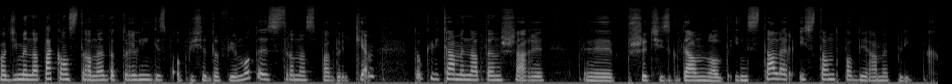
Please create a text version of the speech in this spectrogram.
wchodzimy na taką stronę, do której link jest w opisie do filmu. To jest strona z fabrykiem. Tu klikamy na ten szary y, przycisk Download Installer i stąd pobieramy plik.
